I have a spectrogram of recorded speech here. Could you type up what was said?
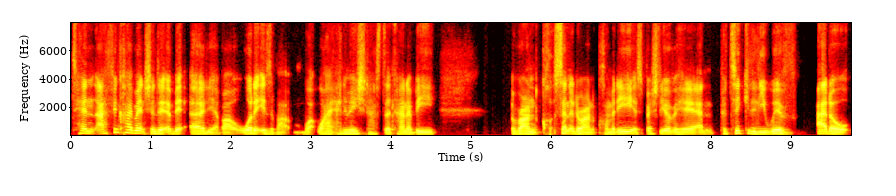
tend I think I mentioned it a bit earlier about what it is about what why animation has to kind of be around centered around comedy, especially over here, and particularly with adult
